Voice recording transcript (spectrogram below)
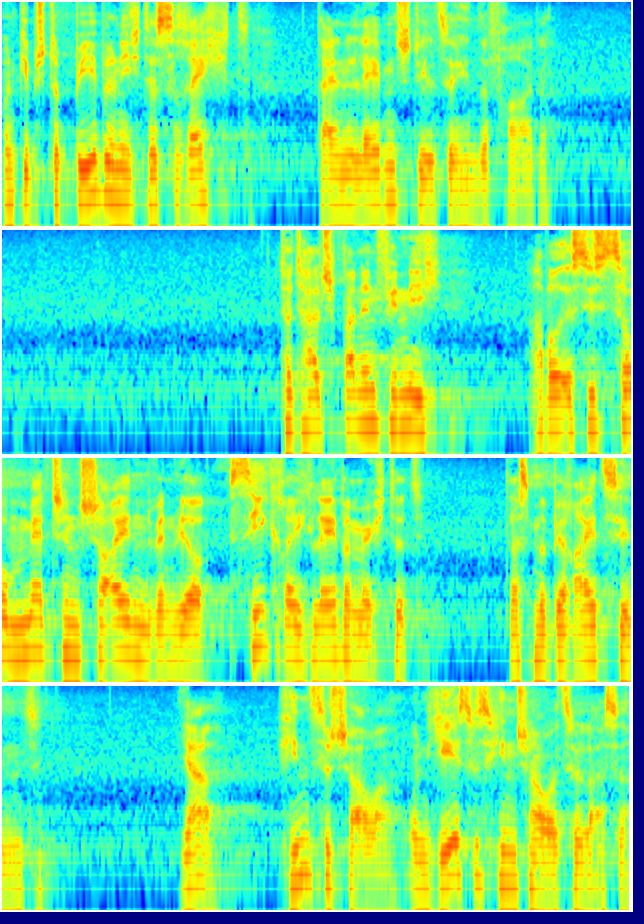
und gibst der Bibel nicht das Recht, deinen Lebensstil zu hinterfragen? Total spannend finde ich, aber es ist so matchentscheidend, wenn wir siegreich leben möchten, dass wir bereit sind, ja, hinzuschauen und Jesus hinschauen zu lassen,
